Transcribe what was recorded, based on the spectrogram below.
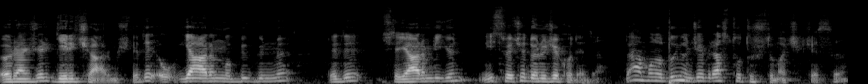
öğrencileri geri çağırmış dedi. Yarın mı bir gün mü Dedi işte yarın bir gün İsveç'e dönecek o dedi. Ben bunu duyunca biraz tutuştum açıkçası.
